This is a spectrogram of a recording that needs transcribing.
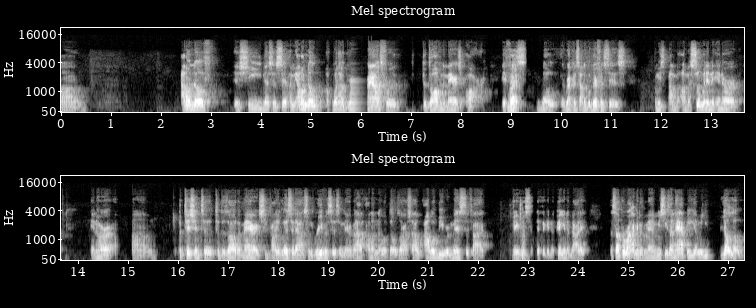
Um, I don't know if, if she necessarily. I mean, I don't know what her grounds for dissolving the marriage are. If Right. it's you know irreconcilable differences. I mean, I'm I'm assuming in in her in her um, petition to to dissolve the marriage, she probably listed out some grievances in there, but I, I don't know what those are. So I, I would be remiss if I gave a significant opinion about it. It's her prerogative, man. I mean, she's unhappy. I mean, YOLO.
